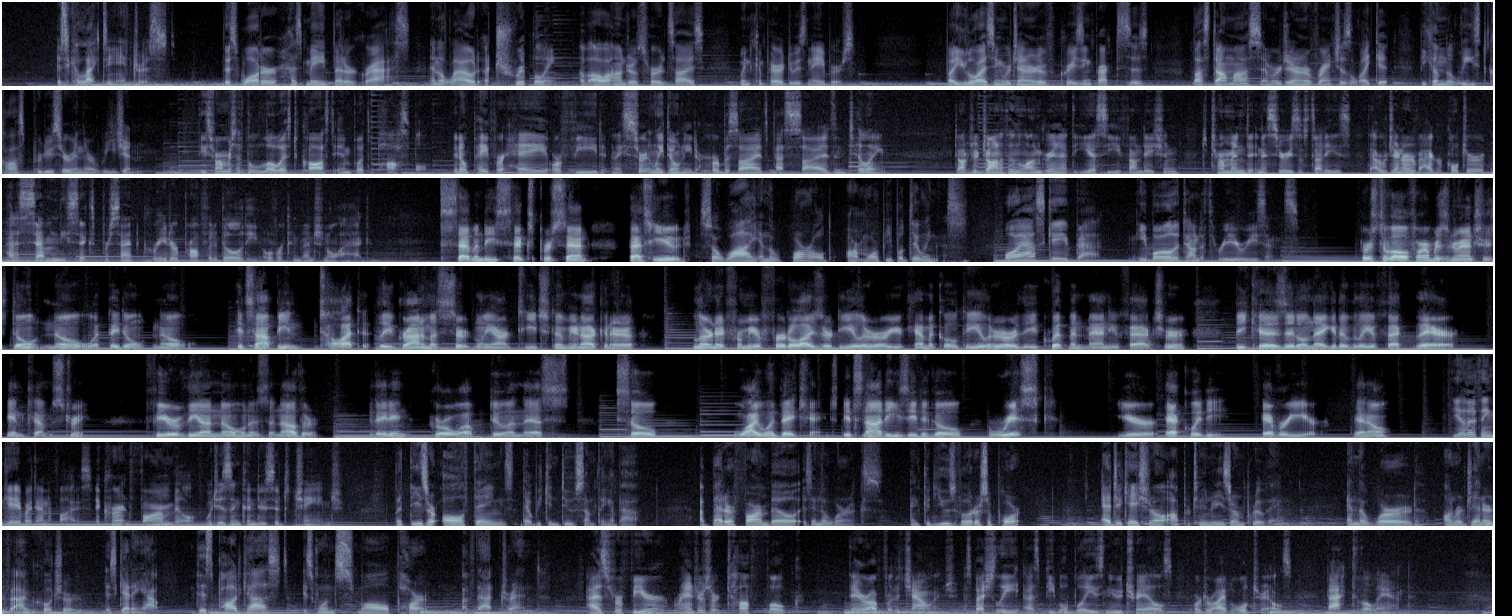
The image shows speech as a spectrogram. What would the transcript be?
is collecting interest. This water has made better grass and allowed a tripling of Alejandro's herd size when compared to his neighbors. By utilizing regenerative grazing practices, Las Damas and regenerative ranches like it become the least cost producer in their region. These farmers have the lowest cost inputs possible. They don't pay for hay or feed, and they certainly don't need herbicides, pesticides, and tilling. Dr. Jonathan Lundgren at the Ecdysis Foundation determined in a series of studies that regenerative agriculture had a 76% greater profitability over conventional ag. 76%. That's huge. So, why in the world aren't more people doing this? Well, I asked Gabe that, and he boiled it down to three reasons. First of all, farmers and ranchers don't know what they don't know. It's not being taught. The agronomists certainly aren't teaching them. You're not going to learn it from your fertilizer dealer or your chemical dealer or the equipment manufacturer because it'll negatively affect their income stream. Fear of the unknown is another. They didn't grow up doing this, so why would they change? It's not easy to go risk your equity every year, you know? The other thing Gabe identifies a current farm bill which isn't conducive to change. But these are all things that we can do something about. A better farm bill is in the works and could use voter support. Educational opportunities are improving, and the word on regenerative agriculture is getting out. This podcast is one small part of that trend. As for fear, ranchers are tough folk. They are up for the challenge, especially as people blaze new trails or drive old trails back to the land.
